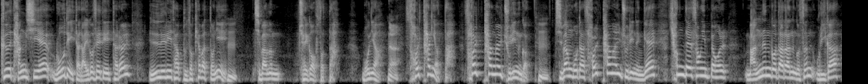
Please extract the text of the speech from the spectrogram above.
그 당시에 로 데이터, 날것의 데이터를 일일이 다 분석해 봤더니 음. 지방은 죄가 없었다. 뭐냐? 네. 설탕이었다. 설탕을 줄이는 것. 음. 지방보다 설탕을 줄이는 게 현대 성인병을 막는 거다라는 것은 우리가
